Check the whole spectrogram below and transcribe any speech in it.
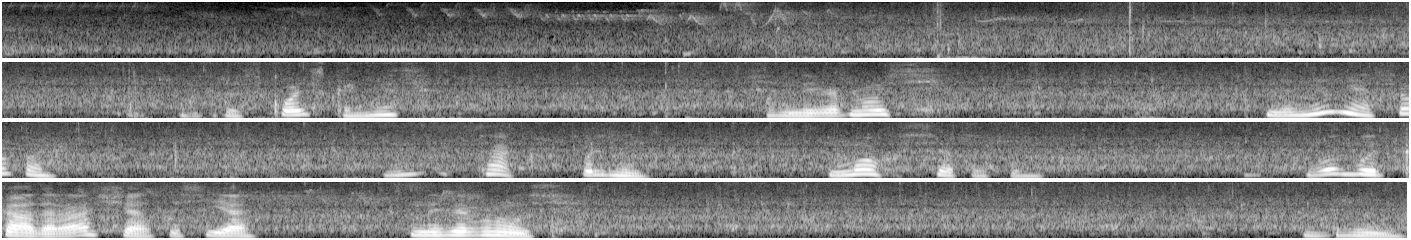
Скользко, нет? Сейчас навернусь. Да не, не особо. Ну, так, блин, мох все-таки. Вот будет кадр, а сейчас, если я навернусь. Блин.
